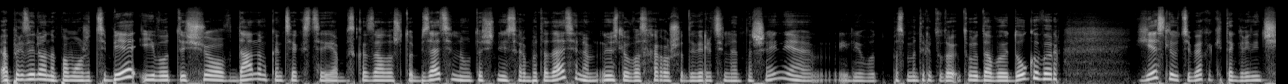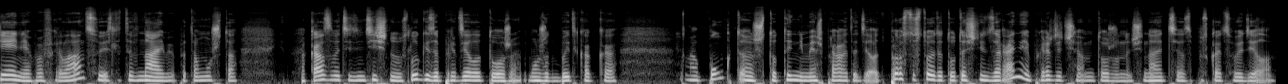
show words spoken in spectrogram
определенно поможет тебе. И вот еще в данном контексте я бы сказала, что обязательно уточни с работодателем, ну, если у вас хорошие доверительные отношения, или вот посмотри трудовой договор, есть ли у тебя какие-то ограничения по фрилансу, если ты в найме, потому что оказывать идентичные услуги за пределы тоже может быть как э, пункт, что ты не имеешь права это делать. Просто стоит это уточнить заранее, прежде чем тоже начинать запускать свое дело.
